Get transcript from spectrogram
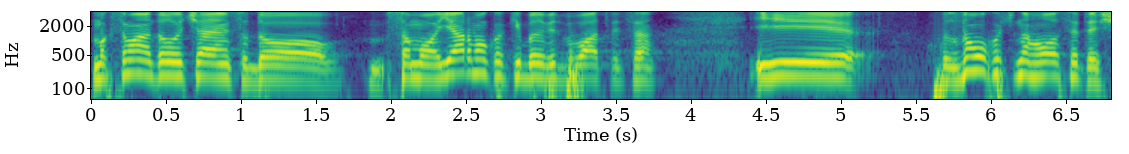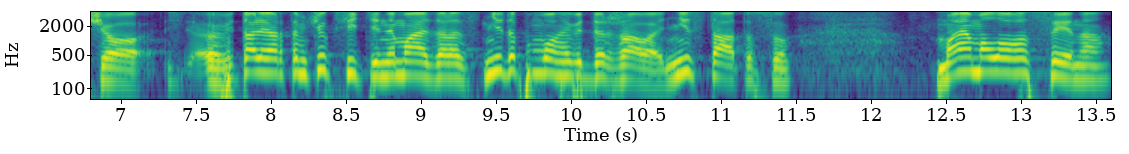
максимально долучаємося до самого ярмарку, який буде відбуватися. І знову хочу наголосити, що Віталій Артемчук в Сіті не має зараз ні допомоги від держави, ні статусу. Має малого сина.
